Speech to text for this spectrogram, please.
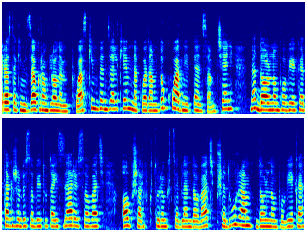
Teraz takim zaokrąglonym, płaskim pędzelkiem nakładam dokładnie ten sam cień na dolną powiekę, tak żeby sobie tutaj zarysować obszar, w którym chcę blendować. Przedłużam dolną powiekę.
